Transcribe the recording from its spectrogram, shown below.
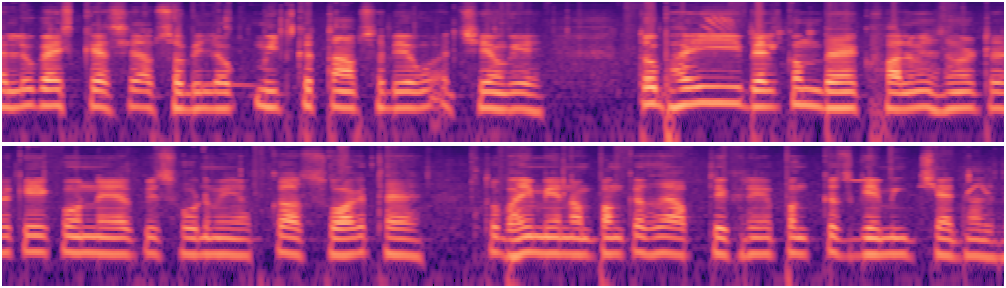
हेलो गाइस कैसे आप सभी लोग? उम्मीद करता हूँ आप सभी लोग अच्छे होंगे। तो भाई वेलकम बैक फालमिन सिमेटर के एक और नए एपिसोड में आपका स्वागत है। तो भाई, मेरा नाम पंकज है, आप देख रहे हैं पंकज गेमिंग चैनल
